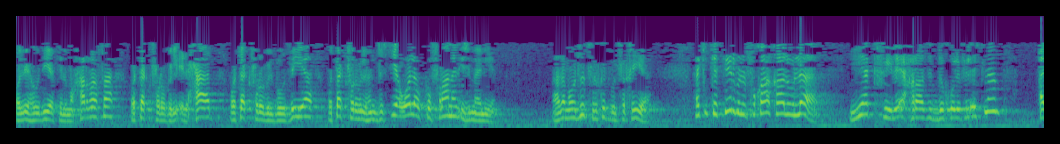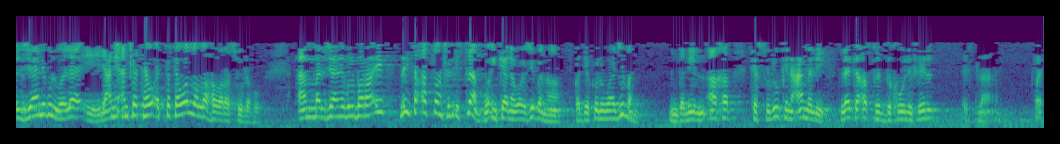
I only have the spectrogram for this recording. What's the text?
واليهودية المحرفة وتكفر بالإلحاد وتكفر بالبوذية وتكفر بالهندوسية ولو كفرانا إجماليا. هذا موجود في الكتب الفقهية. لكن كثير من الفقهاء قالوا لا. يكفي لإحراز الدخول في الإسلام الجانب الولائي يعني أن تتولى الله ورسوله. أما الجانب البرائي ليس أصلا في الإسلام وإن كان واجبا ها قد يكون واجبا من دليل آخر كسلوك عملي لا كأصل الدخول في الإسلام. طيب.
